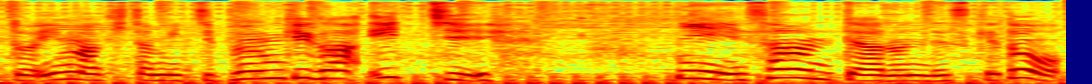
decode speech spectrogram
ーと、今来た道分岐が123ってあるんですけど、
